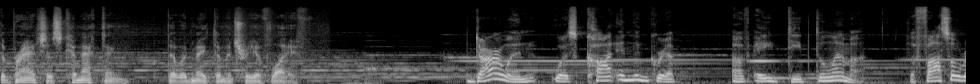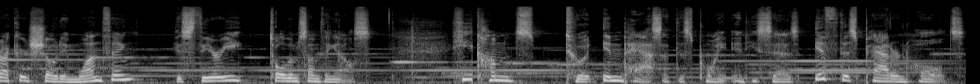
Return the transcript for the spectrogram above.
the branches connecting that would make them a tree of life. Darwin was caught in the grip of a deep dilemma. The fossil record showed him one thing, his theory told him something else. He comes to an impasse at this point, and he says, if this pattern holds,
